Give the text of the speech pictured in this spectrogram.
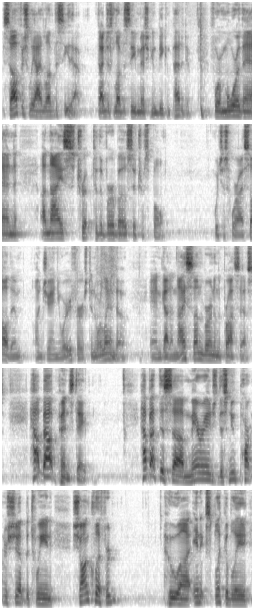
selfishly, I'd love to see that. I'd just love to see Michigan be competitive for more than a nice trip to the Vrbo Citrus Bowl, which is where I saw them on January 1st in Orlando and got a nice sunburn in the process. How about Penn State? How about this uh, marriage, this new partnership between Sean Clifford, who uh, inexplicably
